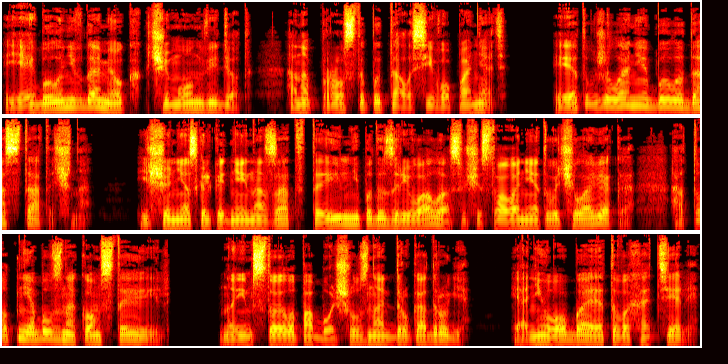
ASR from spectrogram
Ей было невдомёк, к чему он ведет. Она просто пыталась его понять. И этого желания было достаточно. Еще несколько дней назад Таиль не подозревала о существовании этого человека, а тот не был знаком с Таиль. Но им стоило побольше узнать друг о друге, и они оба этого хотели,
